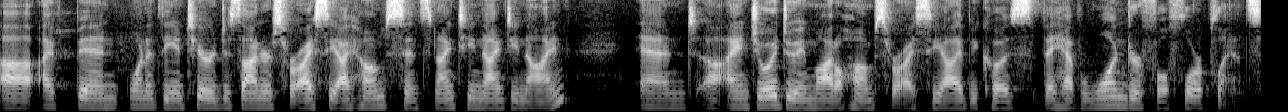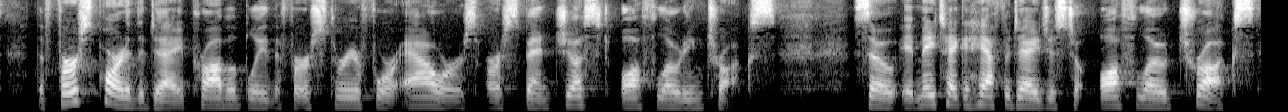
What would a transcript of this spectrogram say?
Uh, I've been one of the interior designers for ICI Homes since 1999 and uh, I enjoy doing model homes for ICI because they have wonderful floor plans. The first part of the day, probably the first three or four hours, are spent just offloading trucks. So it may take a half a day just to offload trucks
